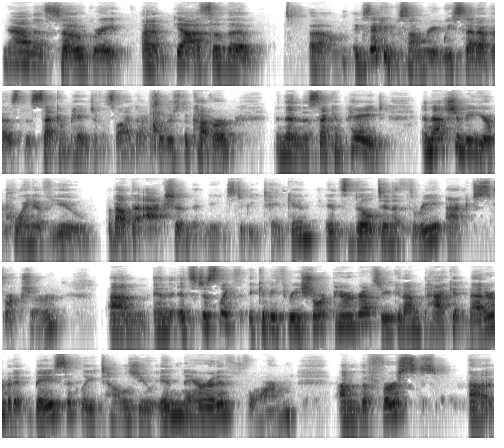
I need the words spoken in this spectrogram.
Yeah, that's so great. Uh, yeah, so the um, executive summary we set up as the second page of a slide doc. So there's the cover and then the second page. And that should be your point of view about the action that needs to be taken. It's built in a three act structure. Um, and it's just like it could be three short paragraphs, or you can unpack it better, but it basically tells you in narrative form um, the first uh,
